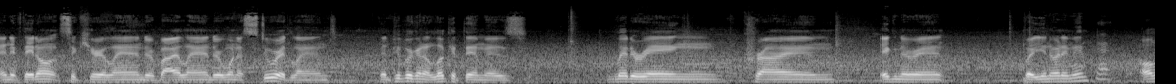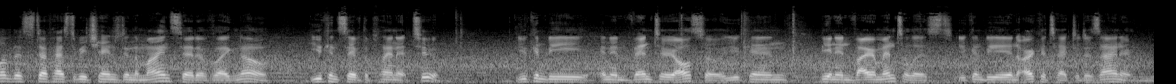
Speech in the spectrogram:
and if they don't secure land or buy land or want to steward land, then people are going to look at them as littering, crime, ignorant. But you know what I mean? Yeah. All of this stuff has to be changed in the mindset of like, no, you can save the planet too. You can be an inventor also. You can be an environmentalist. You can be an architect, a designer.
